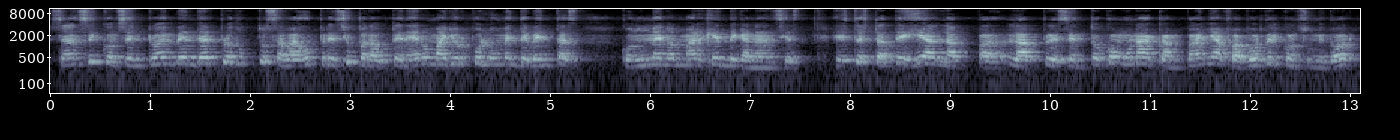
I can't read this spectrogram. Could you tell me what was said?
San se concentró en vender productos a bajo precio para obtener un mayor volumen de ventas con un menor margen de ganancias. Esta estrategia la, la, presentó como una campaña a favor del consumidor.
